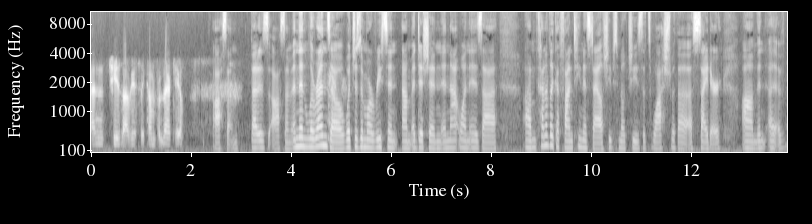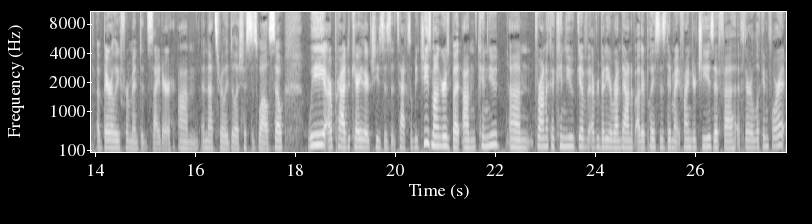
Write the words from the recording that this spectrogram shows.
and cheese obviously come from there too. Awesome. That is awesome. And then Lorenzo, which is a more recent um, addition, and that one is uh, um, kind of like a Fontina style sheep's milk cheese that's washed with a, a cider um, and a, a, barely fermented cider, um, and that's really delicious as well. So we are proud to carry their cheeses at Saxelby Cheesemongers. But um, can you, um, Veronica, can you give everybody a rundown of other places they might find your cheese if uh, if they're looking for it?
